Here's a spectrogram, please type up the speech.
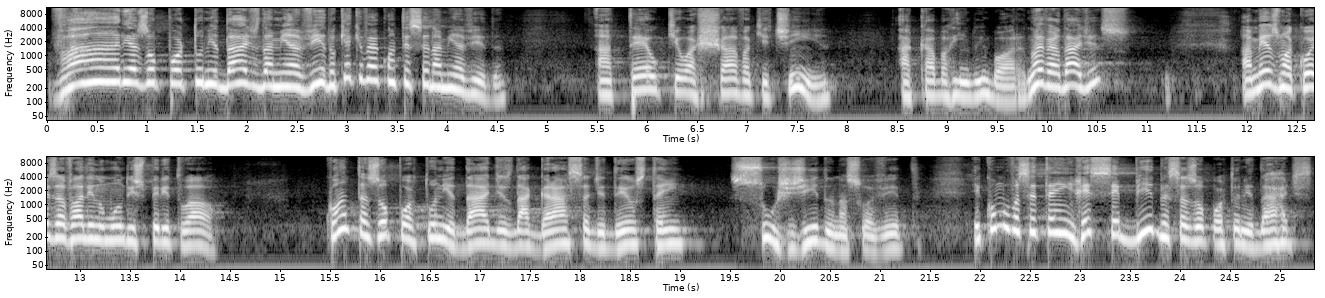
várias oportunidades da minha vida, o que é que vai acontecer na minha vida? Até o que eu achava que tinha acaba indo embora. Não é verdade isso? A mesma coisa vale no mundo espiritual. Quantas oportunidades da graça de Deus têm surgido na sua vida? E como você tem recebido essas oportunidades?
